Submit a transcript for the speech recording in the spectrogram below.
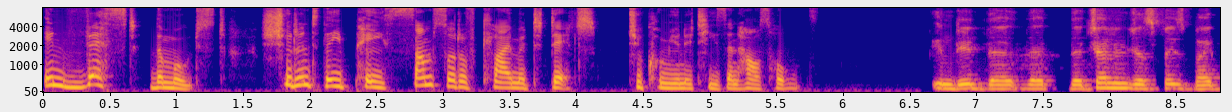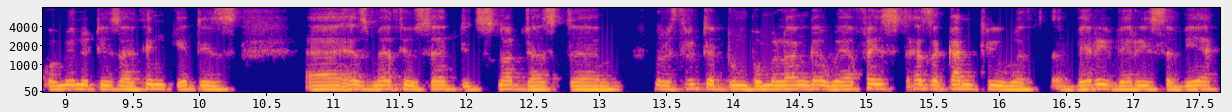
invest the most. Shouldn't they pay some sort of climate debt to communities and households? Indeed, the, the, the challenges faced by communities, I think it is, as Matthew said, it's not just um, restricted to Mpumalanga. We are faced as a country with very, very severe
